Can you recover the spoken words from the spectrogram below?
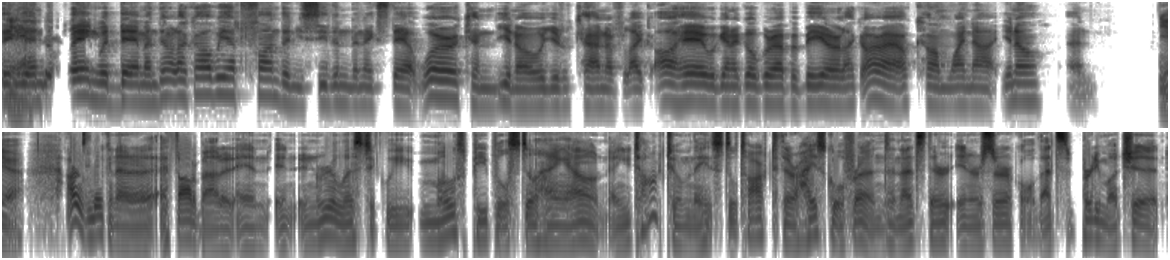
Then you end up playing with them, and they're like, "Oh, we had fun." Then you see them the next day at work, and you know, you're kind of like, "Oh, hey, we're gonna go grab a beer." Like, all right, I'll come. Why not? You know, and Yeah, I was looking at it. I thought about it, and, and and realistically, most people still hang out, and you talk to them. They still talk to their high school friends, and that's their inner circle. That's pretty much it.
